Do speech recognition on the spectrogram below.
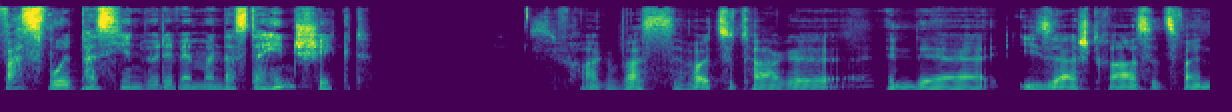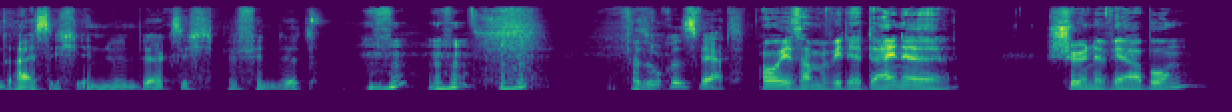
Was wohl passieren würde, wenn man das dahin schickt? Das ist die Frage, was heutzutage in der Isarstraße 32 in Nürnberg sich befindet. Mhm, mh, mh. Versuche es wert. Oh, jetzt haben wir wieder deine schöne Werbung.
